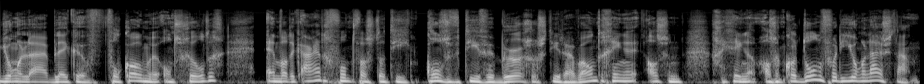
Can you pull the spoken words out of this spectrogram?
jongelui bleken volkomen onschuldig. En wat ik aardig vond was dat die conservatieve burgers die daar woonden... gingen als een, gingen als een cordon voor die jongelui staan.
